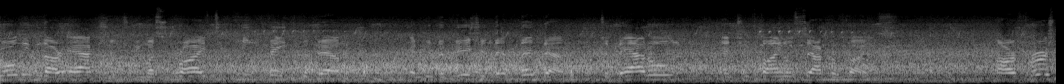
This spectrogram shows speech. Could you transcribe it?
surely with our actions we must strive to keep faith with them and with the vision that led them to battle and to final sacrifice. Our first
